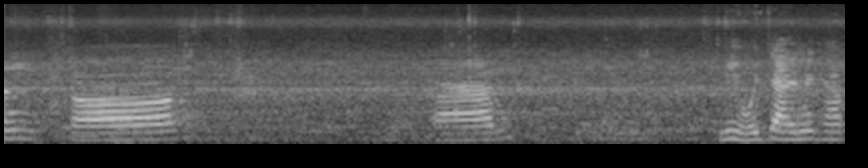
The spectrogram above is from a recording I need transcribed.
งสองสามมีหัวใจไหมครับ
